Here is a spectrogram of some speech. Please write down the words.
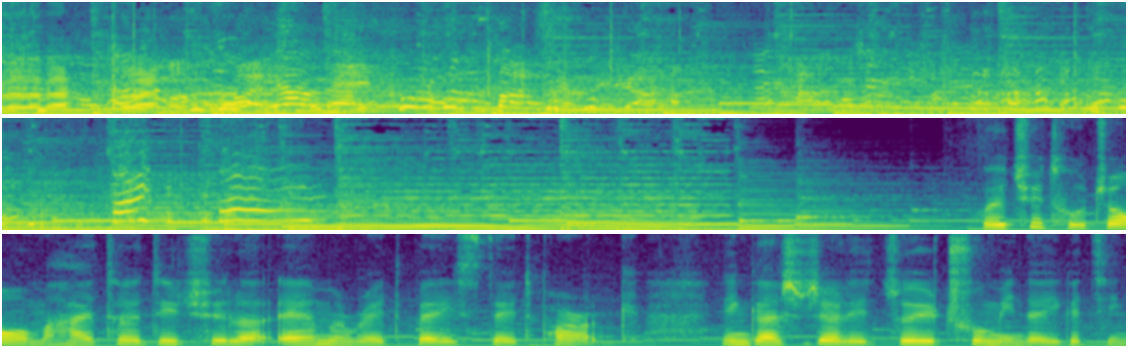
拜拜，拜拜，拜拜嘛，快点，快点呀！回去途中，我们还特地去了 Emerald Bay State Park，应该是这里最出名的一个景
